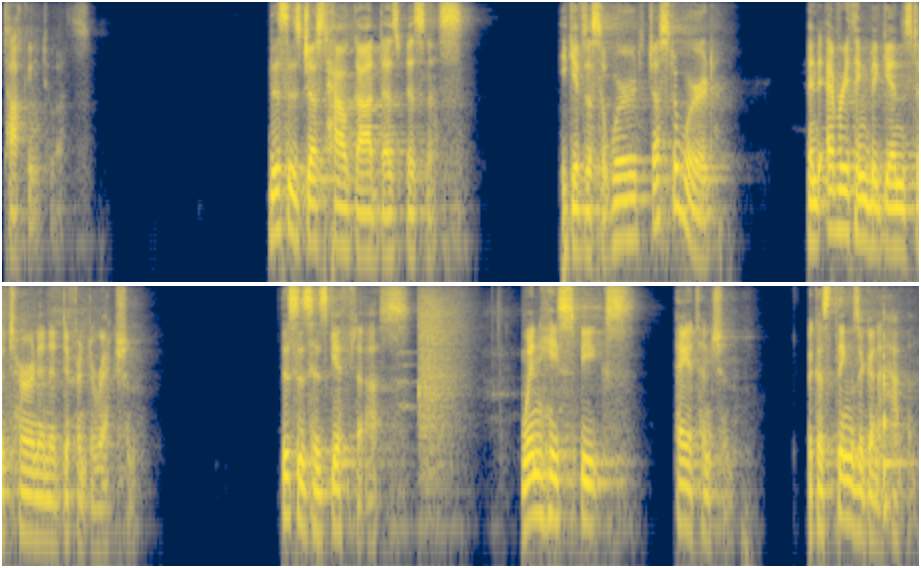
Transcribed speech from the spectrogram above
talking to us. This is just how God does business. He gives us a word, just a word, and everything begins to turn in a different direction. This is his gift to us. When he speaks, pay attention, because things are going to happen.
